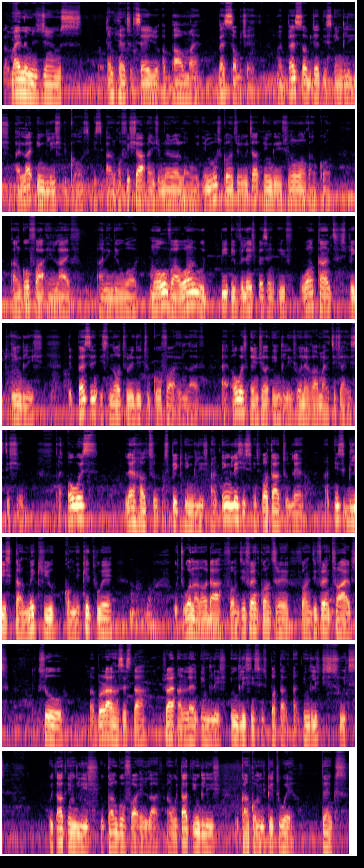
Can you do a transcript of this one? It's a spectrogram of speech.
Hello, my name is James. I'm here to tell you about my best subject. My best subject is English. I like English because it's an official and general language. In most countries, without English, no one can can go far in life and in the world. Moreover, one would be a village person if one can't speak English. The person is not ready to go far in life. I always enjoy English whenever my teacher is teaching. I always learn how to speak English, and English is important to learn. And English can make you communicate well with one another from different countries, from different tribes. So, my brother and sister, try and learn English. English is important and English is sweet. Without English, you can't go far in life, and without English, you can't communicate well. Thanks.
